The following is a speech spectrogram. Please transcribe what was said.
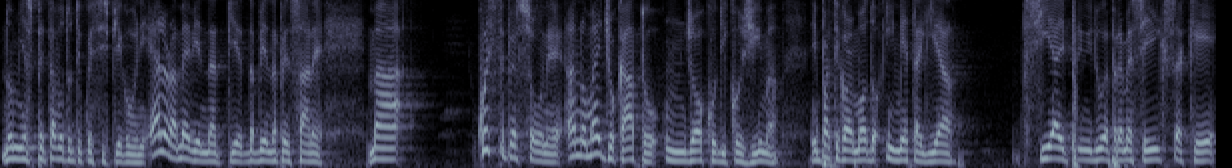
non mi aspettavo tutti questi spiegoni. E allora a me viene da, viene da pensare, ma queste persone hanno mai giocato un gioco di Kojima, in particolar modo i Metal Gear sia i primi due per MSX che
